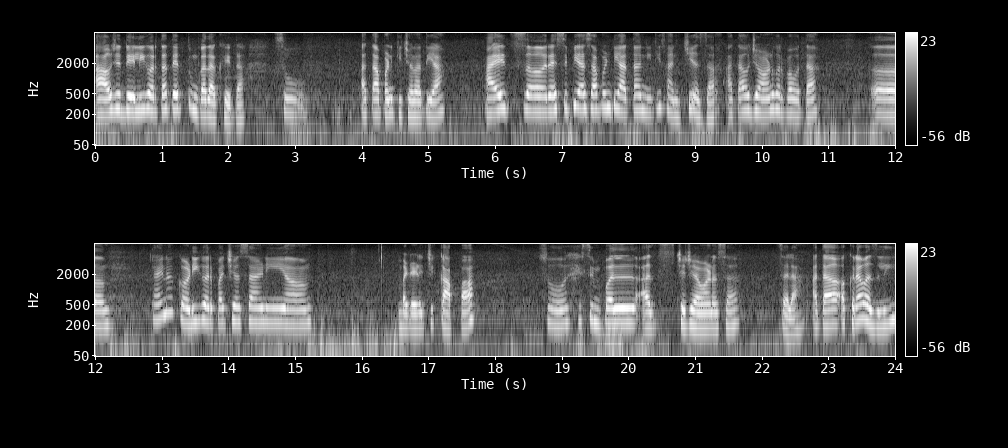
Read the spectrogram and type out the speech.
हांव जें डेली करता तेंच तुमकां दाखयता. सो आतां आपण किचनात या. आयज रेसिपी आसा पण ती आतां न्ही ती सांजची आसा आतां हांव जेवण करपाक वता. कांय ना कडी करपाची आसा आनी बटाट्याची कापां. सो हे सिंपल आजचें जेवण आसा चला आतां अकरा वाजली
